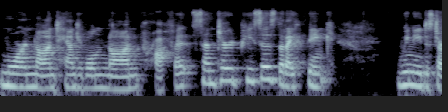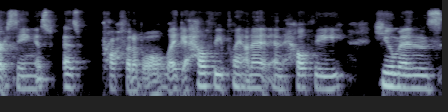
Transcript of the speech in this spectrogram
more non-tangible non-profit centered pieces that i think we need to start seeing as, as profitable. Like a healthy planet and healthy humans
